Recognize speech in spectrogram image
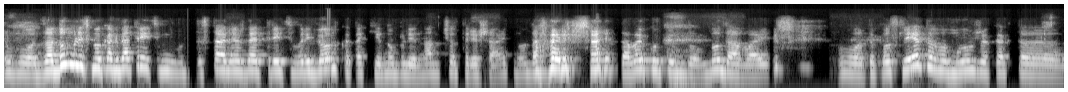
Вот. Задумались мы, когда третьим, стали ждать третьего ребенка, такие, ну, блин, надо что-то решать, ну, давай решать, давай купим дом, ну, давай. Вот, и после этого мы уже как-то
